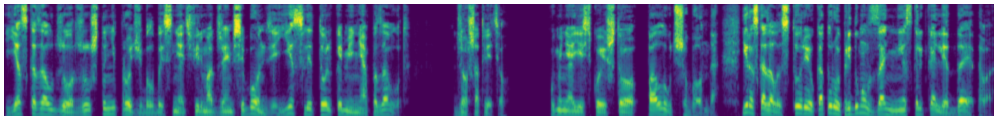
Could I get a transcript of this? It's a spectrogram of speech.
Я сказал Джорджу, что не прочь был бы снять фильм о Джеймсе Бонде, если только меня позовут. Джордж ответил, «У меня есть кое-что получше Бонда», и рассказал историю, которую придумал за несколько лет до этого.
